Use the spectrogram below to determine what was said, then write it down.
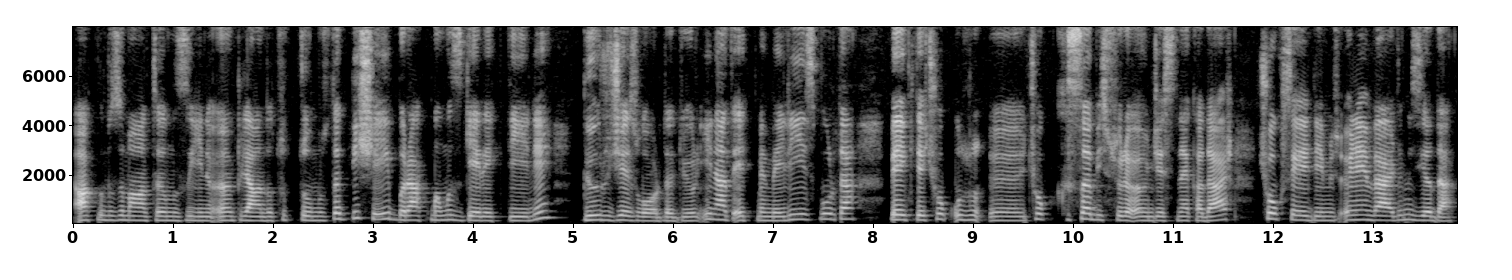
Aklımızı, mantığımızı yine ön planda tuttuğumuzda bir şeyi bırakmamız gerektiğini göreceğiz orada diyor. İnat etmemeliyiz burada. Belki de çok uzun e, çok kısa bir süre öncesine kadar çok sevdiğimiz, önem verdiğimiz ya da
